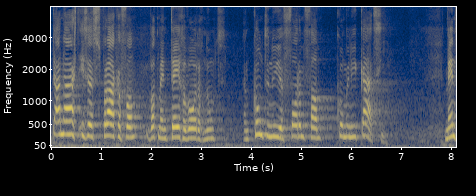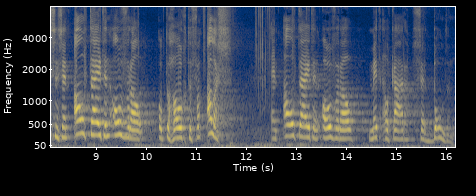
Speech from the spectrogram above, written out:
Daarnaast is er sprake van wat men tegenwoordig noemt een continue vorm van communicatie. Mensen zijn altijd en overal op de hoogte van alles. En altijd en overal met elkaar verbonden.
